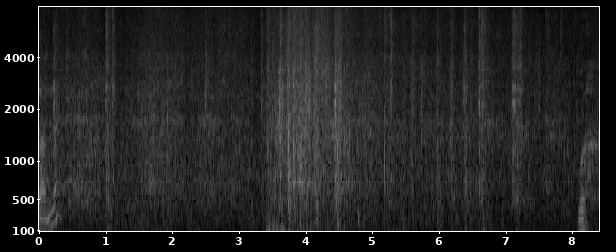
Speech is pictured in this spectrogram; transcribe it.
났네? 뭐야.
